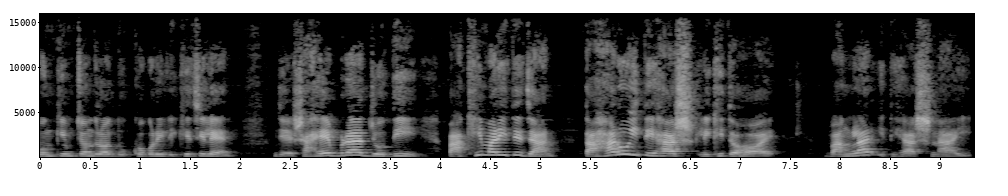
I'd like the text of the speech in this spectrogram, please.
বঙ্কিমচন্দ্র দুঃখ করে লিখেছিলেন যে, সাহেবরা যদি পাখি মারিতে যান, তাহারও ইতিহাস লিখিত হয়। বাংলার ইতিহাস নাই।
